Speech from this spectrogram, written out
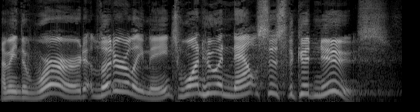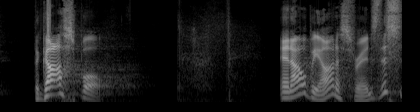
I mean, the Word literally means one who announces the good news, the gospel. And I'll be honest, friends, this,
